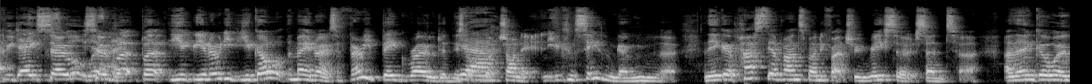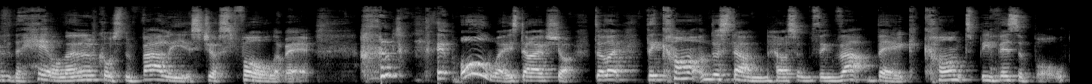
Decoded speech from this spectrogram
every day so, school. so, but, but you, you know, when you, you go up the main road, it's a very big road and there's Yeah. not much on it, and you can see them going, "Mm," and then you go past the Advanced Manufacturing Research Centre, and then go over the hill, and then of course the valley is just full of it. they always die of shock. They're like they can't understand how something that big can't be visible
